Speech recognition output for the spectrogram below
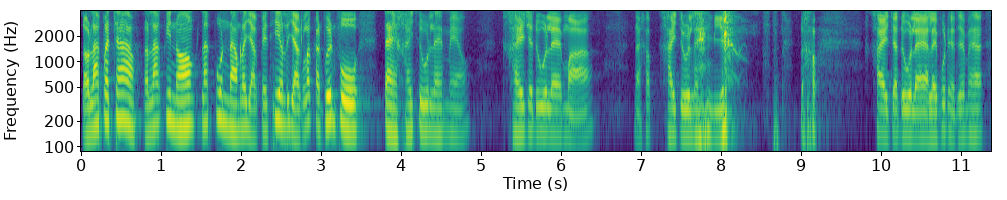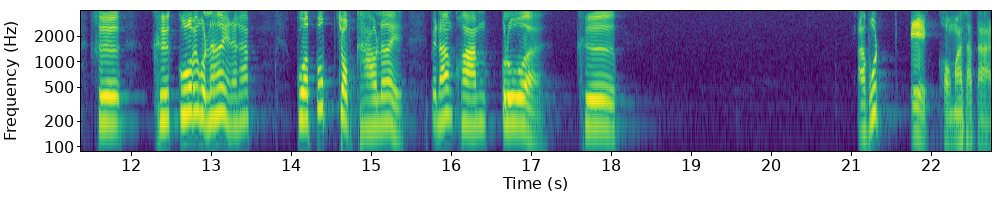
เรารักพระเจ้า เรารักพี่น้องรักผู้นำเราอยากไปเที่ยวเราอยากรับการฟื้นฟู แต่ใครจะดูแลแมว ใครจะดูแลหมานะครับ ใครจะดูแลเมีย ใครจะดูแลอะไรพวกนี้ใช่ไหมฮะคือคือกลัวไปหมดเลยนะครับ กลัวปุ๊บจบข่าวเลยเป็นน้องความกลัวคือ อาวุธเอกของมาซาตาน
